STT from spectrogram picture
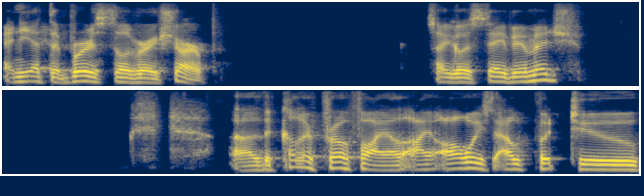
And yet the bird is still very sharp. So I go save image. Uh, the color profile, I always output to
